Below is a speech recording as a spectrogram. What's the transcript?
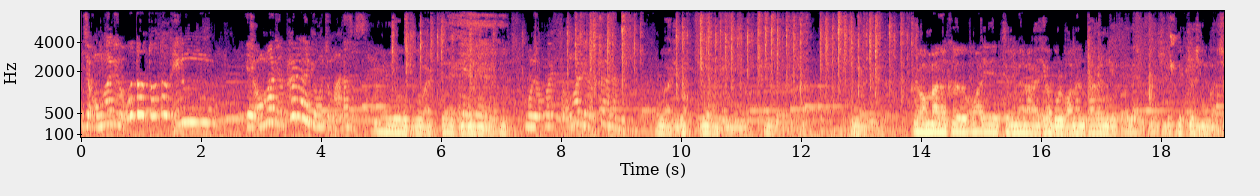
이제 엉아리로 오도도도 이런 예 엉아리로 표현하는 경우가 좀 많아졌어요. 음, 요구할 때 예, 예. 음, 뭐 요거 할 때 엉아리로 표현하는 음, 그 엄마는 그 옹알이 들으면 아 얘가 뭘 원한다는 게 느- 느껴지는 거죠.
